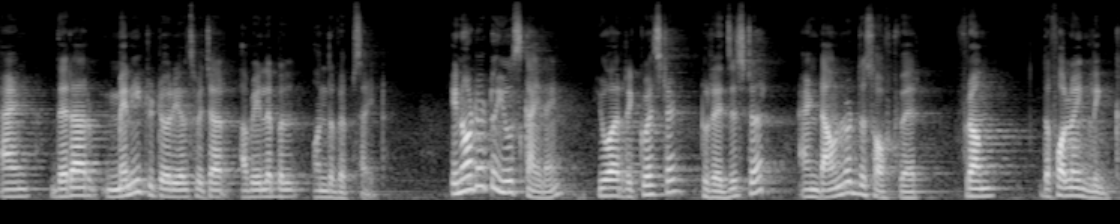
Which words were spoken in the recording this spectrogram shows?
and there are many tutorials which are available on the website. In order to use Skyline, you are requested to register and download the software from the following link.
